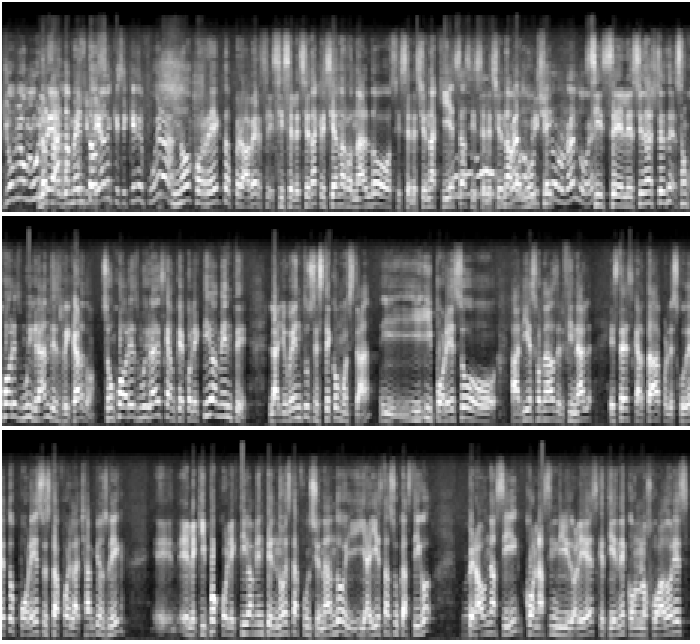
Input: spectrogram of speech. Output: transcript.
yo veo muy real la posibilidad de que se quede fuera. No, correcto, pero a ver, si, si se lesiona Cristiano Ronaldo, si se lesiona Chiesa, si se lesiona Bonucci, Ronaldo, ¿eh? si se lesiona son jugadores muy grandes, Ricardo. Son jugadores muy grandes que aunque colectivamente la Juventus esté como está y, y, y por eso a 10 jornadas del final está descartada por el Scudetto, por eso está fuera la Champions League. Eh, el equipo colectivamente no está funcionando y, ahí está su castigo. Pero aún así, con las individualidades que tiene, con los jugadores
